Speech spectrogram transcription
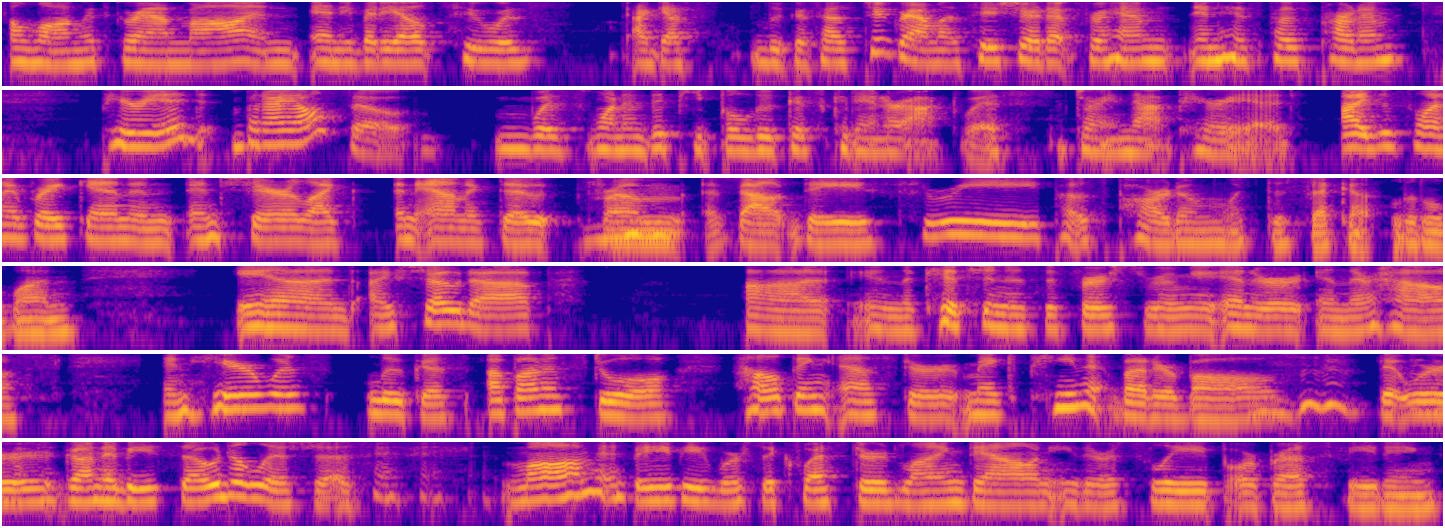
along with grandma and anybody else who was, I guess Lucas has two grandmas who showed up for him in his postpartum period. But I also was one of the people Lucas could interact with during that period. I just want to break in and, and share like an anecdote from mm-hmm. about day three postpartum with the second little one. And I showed up uh, in the kitchen is the first room you enter in their house. And here was Lucas up on a stool helping Esther make peanut butter balls that were going to be so delicious. mom and baby were sequestered, lying down, either asleep or breastfeeding.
